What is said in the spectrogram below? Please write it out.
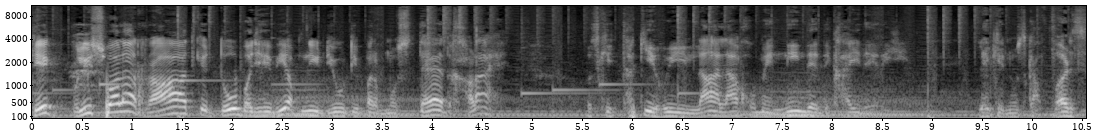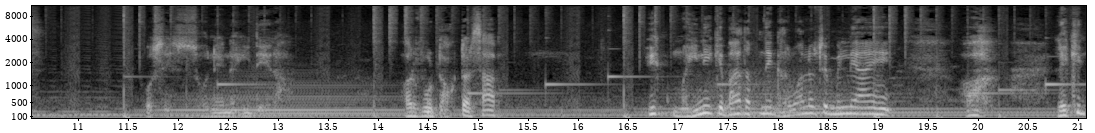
कि एक पुलिस वाला रात के दो बजे भी अपनी ड्यूटी पर मुस्तैद खड़ा है। उसकी थकी हुई लाल आँखों में नींदें दिखाई दे रही है, लेकिन उसका फ़र्ज़ उसे सोने नहीं दे रहा। और वो डॉक्टर साहब एक महीने के बाद अपने घर वालों से मिलने आए हैं। वाह, लेकिन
